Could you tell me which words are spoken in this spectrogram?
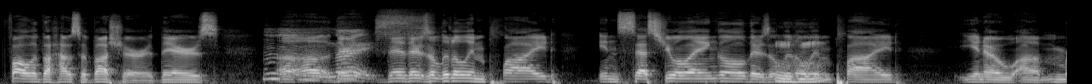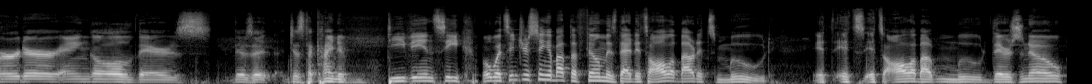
Fall of the House of Usher. There's hmm, uh, uh nice. there, there's a little implied incestual angle. There's a little mm-hmm. implied, you know, uh, murder angle. There's there's a just a kind of deviancy. But what's interesting about the film is that it's all about its mood. It, it's it's all about mood. There's no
